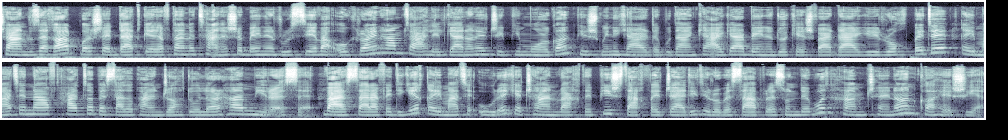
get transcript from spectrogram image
چند روز قبل با شدت گرفتن تنش بین روسیه و اوکراین هم تحلیلگران جی پی مورگان پیش بینی کرده بودند که اگر بین دو کشور درگیری رخ بده قیمت نفت حتی به 150 دلار هم می‌رسه. و از طرف دیگه قیمت اوره که چند وقت پیش سقف جدیدی رو به ثبت رسونده بود همچنان کاهشیه.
